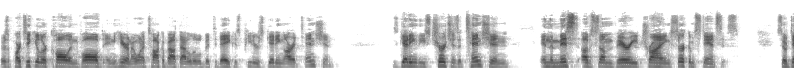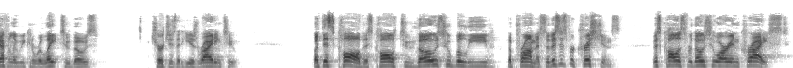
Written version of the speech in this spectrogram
There's a particular call involved in here, and I want to talk about that a little bit today because Peter's getting our attention. He's getting these churches' attention in the midst of some very trying circumstances. So definitely we can relate to those churches that he is writing to. But this call, this call to those who believe the promise. So this is for Christians. This call is for those who are in Christ.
